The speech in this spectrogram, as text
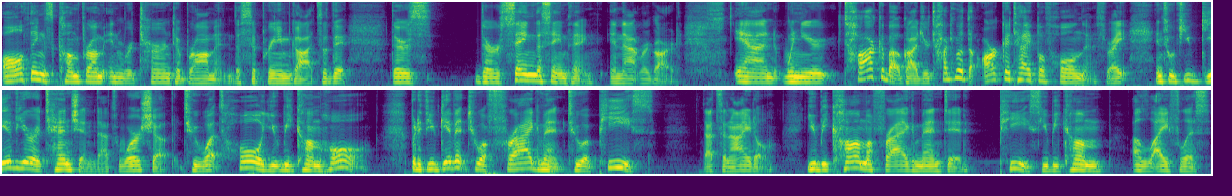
All things come from and return to Brahman, the supreme God. So the, there's they're saying the same thing in that regard. And when you talk about God, you're talking about the archetype of wholeness, right? And so if you give your attention, that's worship, to what's whole, you become whole. But if you give it to a fragment, to a piece, that's an idol. You become a fragmented piece. You become a lifeless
